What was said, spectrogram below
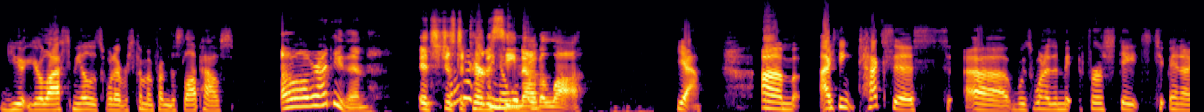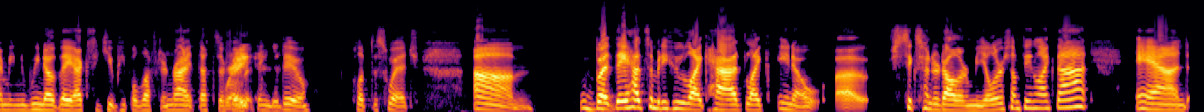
your your last meal is whatever's coming from the slop house. oh, alrighty then. It's just a don't actually know courtesy, not they- a law. Yeah. Um, I think Texas uh, was one of the first states to, and I mean, we know they execute people left and right. That's their Right. favorite thing to do, flip the switch. Um, but they had somebody who like had like you know a six hundred dollar meal or something like that, and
